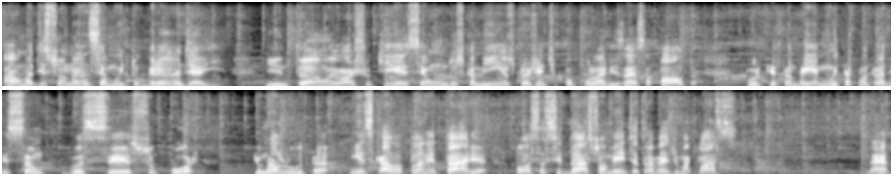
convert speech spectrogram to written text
Há uma dissonância muito grande aí. Então, eu acho que esse é um dos caminhos para a gente popularizar essa pauta, porque também é muita contradição você supor que uma luta em escala planetária possa se dar somente através de uma classe, né?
